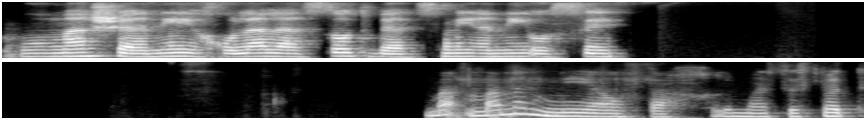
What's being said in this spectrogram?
ומה שאני יכולה לעשות בעצמי אני עושה. מה, מה מניע אותך למעשה? זאת אומרת,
